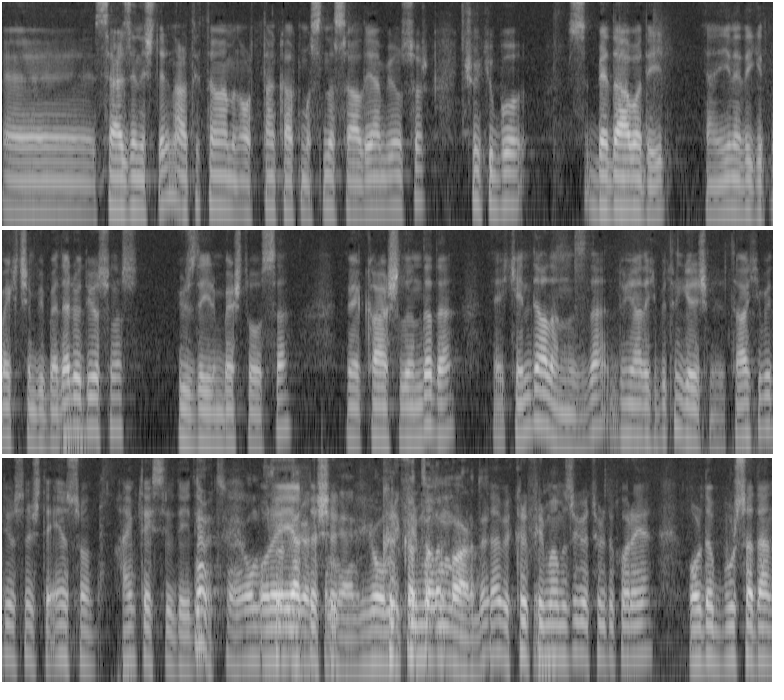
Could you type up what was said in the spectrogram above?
e, serzenişlerin artık tamamen ortadan kalkmasını da sağlayan bir unsur. Çünkü bu bedava değil. Yani yine de gitmek için bir bedel ödüyorsunuz. %25 de olsa. ve karşılığında da e, kendi alanınızda dünyadaki bütün gelişmeleri takip ediyorsunuz. İşte en son Haim Tekstil'deydi. Evet, e, onu Oraya yaklaşık yani yoğun 40 bir katılım firma- vardı. Tabii 40 firmamızı götürdük oraya. Orada Bursa'dan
